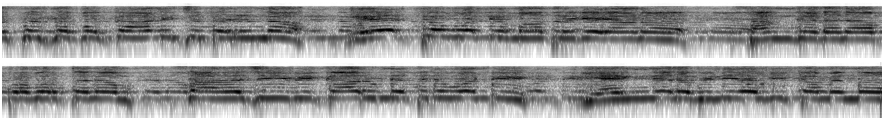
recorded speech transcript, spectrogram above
S S F കാണിച്ചു തരുന്ന ഏറ്റവും വലിയ മാതൃകയാണ് സംഘടനാ പ്രവർത്തനം സഹജീവി കാരുണ്യത്തിന് വേണ്ടി എങ്ങനെ വിനിയോഗിക്കാമെന്ന്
